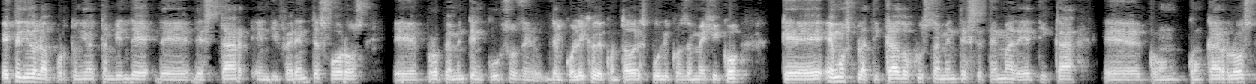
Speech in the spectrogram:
he tenido la oportunidad también de, estar en diferentes foros, propiamente en cursos del Colegio de Contadores Públicos de México, que hemos platicado justamente este tema de ética con, con Carlos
